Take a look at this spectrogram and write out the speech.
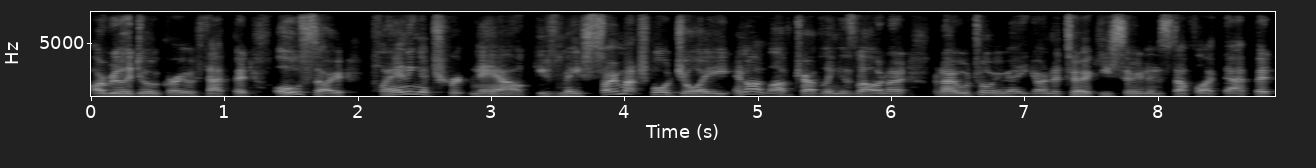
I really do agree with that. But also, planning a trip now gives me so much more joy, and I love traveling as well. And I, I know we're talking about going to Turkey soon and stuff like that, but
